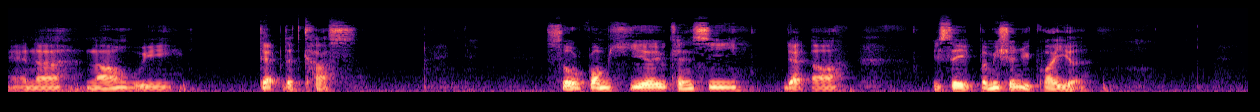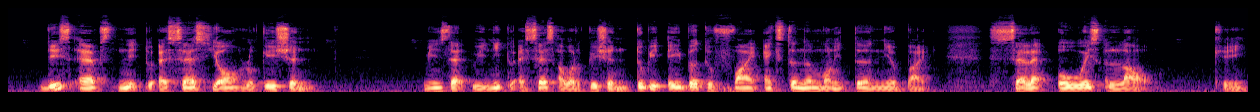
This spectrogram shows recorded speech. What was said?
and uh, now we tap the cast so from here you can see that uh, it say permission required. These apps need to access your location. Means that we need to access our location to be able to find external monitor nearby select always allow okay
